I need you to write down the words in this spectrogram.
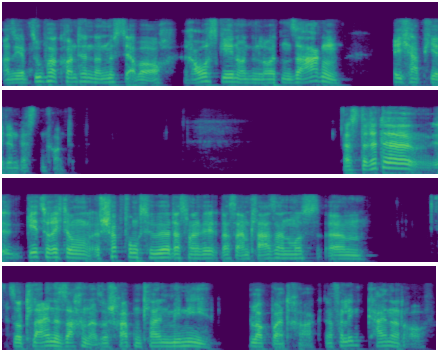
Also ihr habt super Content, dann müsst ihr aber auch rausgehen und den Leuten sagen, ich habe hier den besten Content. Das dritte äh, geht so Richtung Schöpfungshöhe, dass man will, dass einem klar sein muss, ähm, so kleine Sachen, also schreib einen kleinen Mini-Blogbeitrag, da verlinkt keiner drauf.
